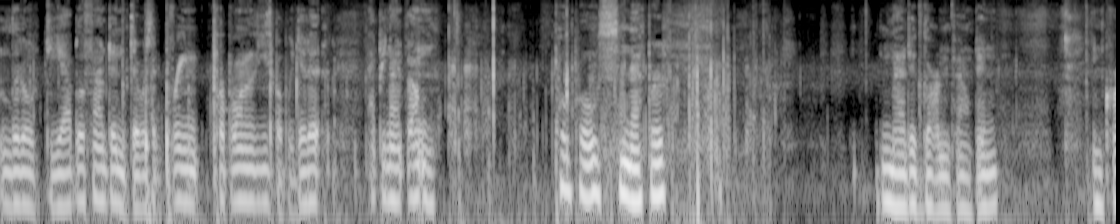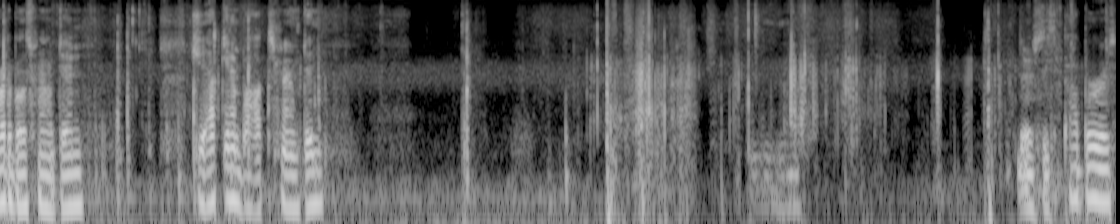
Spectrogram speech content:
Little Diablo Fountain. There was a green, purple one of these, but we did it. Happy Night Fountain, Popo Snapper, Magic Garden Fountain, Incredibles Fountain, Jack in a Box Fountain, There's these poppers,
